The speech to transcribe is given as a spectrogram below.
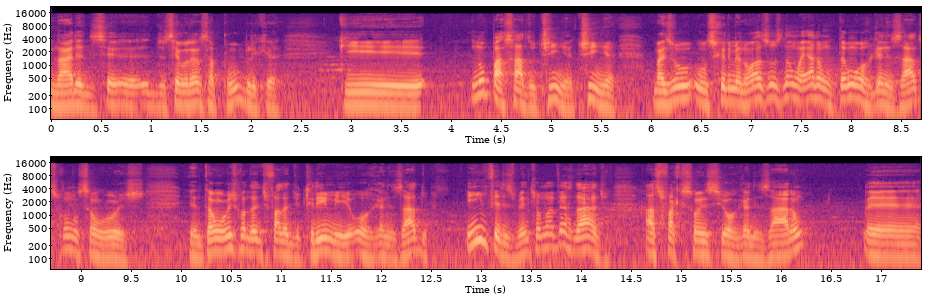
na área de, de segurança pública, que no passado tinha, tinha, mas o- os criminosos não eram tão organizados como são hoje. Então, hoje, quando a gente fala de crime organizado, infelizmente é uma verdade. As facções se organizaram, é,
